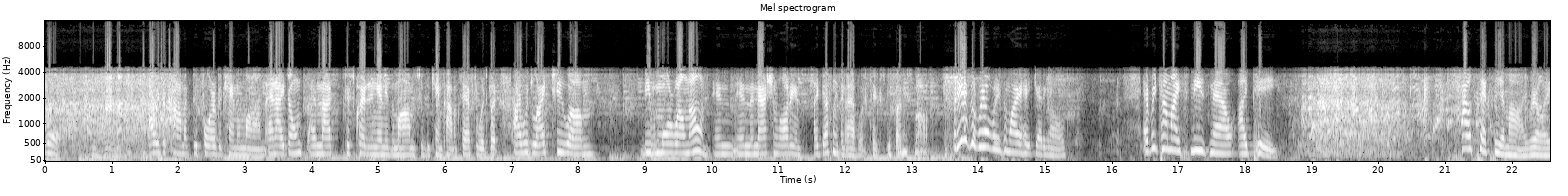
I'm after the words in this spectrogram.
swear. I was a comic before I became a mom, and I don't, I'm not discrediting any of the moms who became comics afterwards, but I would like to um, be more well known in, in the national audience. I definitely think I have what it takes to be funny small. But here's the real reason why I hate getting old. Every time I sneeze now, I pee. How sexy am I, really?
